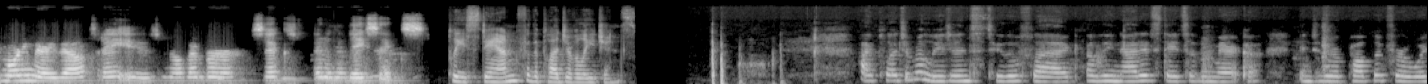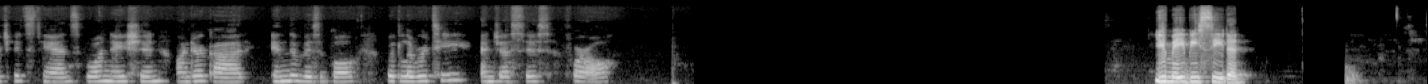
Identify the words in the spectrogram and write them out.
Good morning, Maryvale. Today is November 6th. It is a day six. Please stand for the Pledge of Allegiance. I pledge of allegiance to the flag of the United States of America and to the republic for which it stands, one nation, under God, indivisible, with liberty and justice for all. You may be seated.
